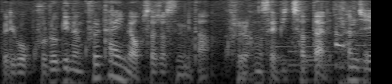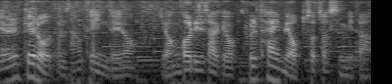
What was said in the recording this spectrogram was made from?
그리고 구르기는 쿨타임이 없어졌습니다. 굴렁쇠 미쳤다니. 현재 10개를 얻은 상태인데요. 연거리 사격 쿨타임이 없어졌습니다.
